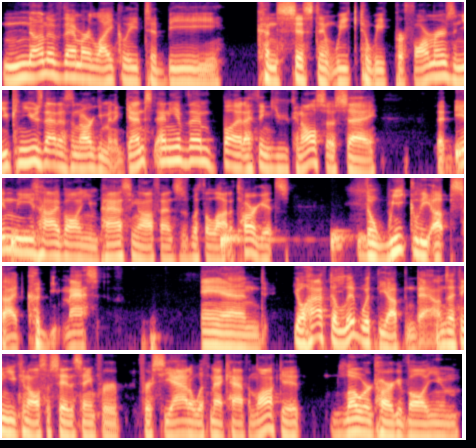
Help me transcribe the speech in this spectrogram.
none of them are likely to be consistent week to week performers, and you can use that as an argument against any of them. But I think you can also say that in these high volume passing offenses with a lot of targets, the weekly upside could be massive. And you'll have to live with the up and downs. I think you can also say the same for for Seattle with Metcalf and Lockett, lower target volume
